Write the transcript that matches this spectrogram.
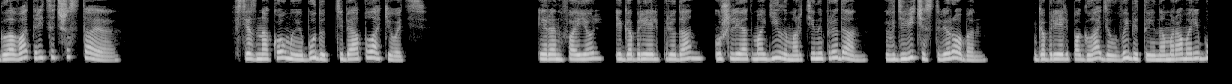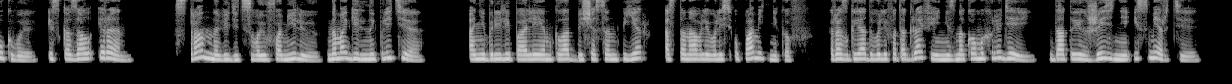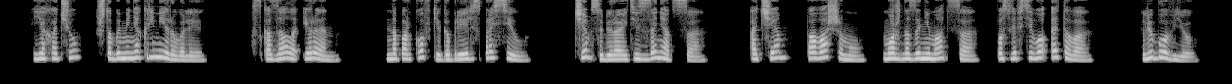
Глава 36. Все знакомые будут тебя оплакивать. Ирен Файоль и Габриэль Прюдан ушли от могилы Мартины Прюдан в девичестве Робен. Габриэль погладил выбитые на мраморе буквы и сказал Ирен, «Странно видеть свою фамилию на могильной плите». Они брели по аллеям кладбища Сен-Пьер, останавливались у памятников, разглядывали фотографии незнакомых людей, даты их жизни и смерти. «Я хочу, чтобы меня кремировали», — сказала Ирен. На парковке Габриэль спросил, «Чем собираетесь заняться?» «А чем, по-вашему, можно заниматься после всего этого?» «Любовью.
